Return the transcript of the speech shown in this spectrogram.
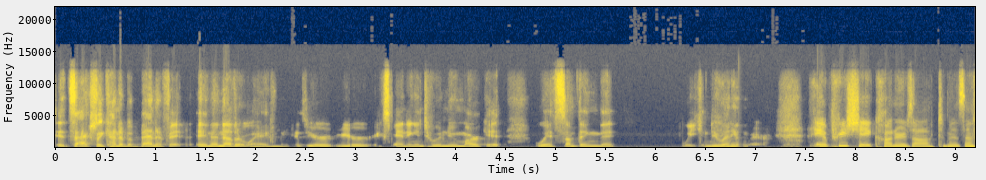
it's actually kind of a benefit in another way mm-hmm. because you're you're expanding into a new market with something that we can do anywhere. I appreciate Connor's optimism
